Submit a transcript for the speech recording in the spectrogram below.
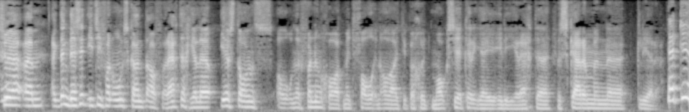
So ehm um, ek dink dis net ietsie van ons kant af. Regtig julle eerstehands al ondervinding gehad met val en al daai tipe goed. Maak seker jy het die regte beskermende klere. Nou toe,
